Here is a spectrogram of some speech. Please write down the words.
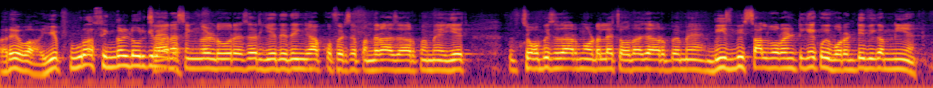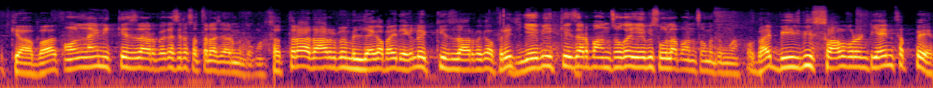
अरे वाह ये पूरा सिंगल डोर की सारा सिंगल डोर है सर। ये दे देंगे आपको फिर से पंद्रह हज़ार रुपये में। ये चौबीस हज़ार मॉडल है चौदह हज़ार रुपये में। बीस बीस साल वारंटी है कोई वारंटी भी कम नहीं है। क्या बात? ऑनलाइन इक्कीस हज़ार रुपये का सिर्फ़ सत्रह हज़ार में दूँगा। सत्रह हज़ार रुपये मिल जाएगा भाई देख लो इक्कीस हज़ार रुपये का फ्रिज ये भी इक्कीस हज़ार पाँच सौ का ये भी सोलह पाँच सौ में दूँगा। और भाई बीस बीस साल वारंटी है इन सब पे।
